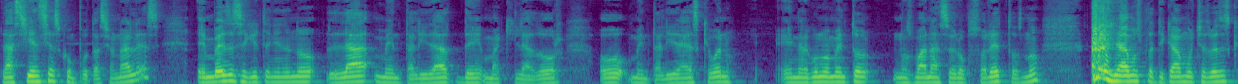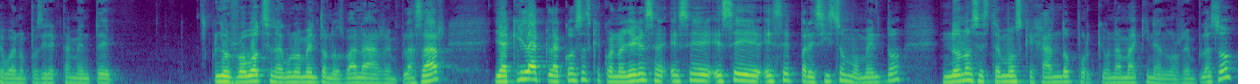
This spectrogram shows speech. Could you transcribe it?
las ciencias computacionales, en vez de seguir teniendo la mentalidad de maquilador o mentalidades que, bueno, en algún momento nos van a hacer obsoletos, ¿no? ya hemos platicado muchas veces que, bueno, pues directamente los robots en algún momento nos van a reemplazar y aquí la, cosa es que cuando llegue ese, ese, ese preciso momento, no nos estemos quejando porque una máquina nos reemplazó,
